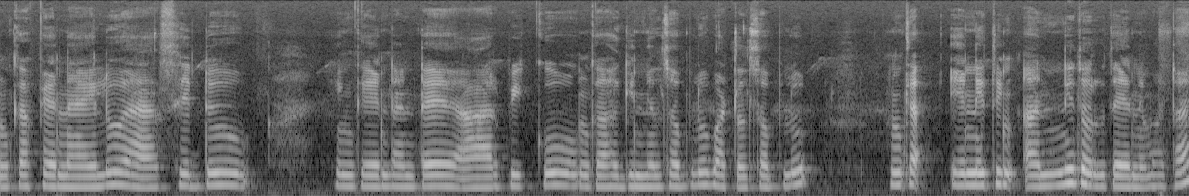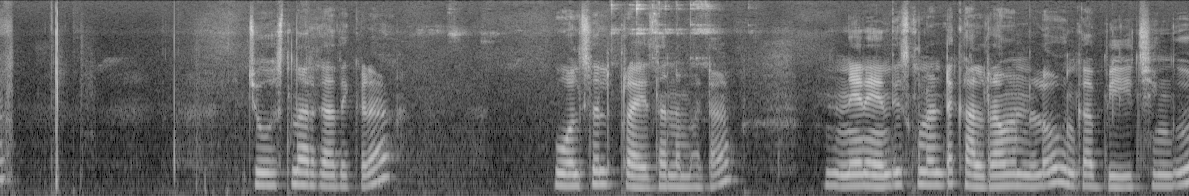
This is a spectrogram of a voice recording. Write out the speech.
ఇంకా ఫెనాయిల్ యాసిడ్ ఇంకేంటంటే ఆర్పిక్ ఇంకా గిన్నెల సబ్బులు బట్టల సబ్బులు ఇంకా ఎనీథింగ్ అన్నీ దొరుకుతాయి అన్నమాట చూస్తున్నారు కదా ఇక్కడ? హోల్సేల్ ప్రైస్ అన్నమాట. నేను ఏం తీసుకున్నా అంటే కలరౌండ్లో ఇంకా బీచింగు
